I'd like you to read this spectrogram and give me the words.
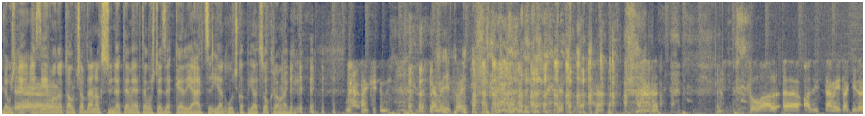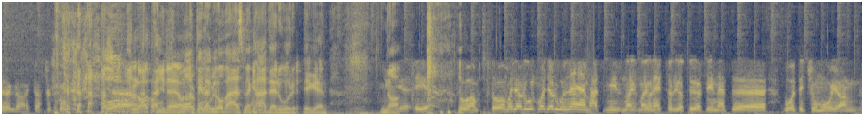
De most e- ezért van a tankcsapdának szünete, mert te most ezekkel jársz ilyen ócska piacokra, meg... De szemét vagy. Szóval az is szemét, aki röhög rajta, csak szó. Laci, ne tényleg lovász, meg Háder úr, igen. Na, Igen, igen. Szóval, szóval magyarul, magyarul nem, hát mi, nagyon, egyszerű a történet. Volt egy csomó olyan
